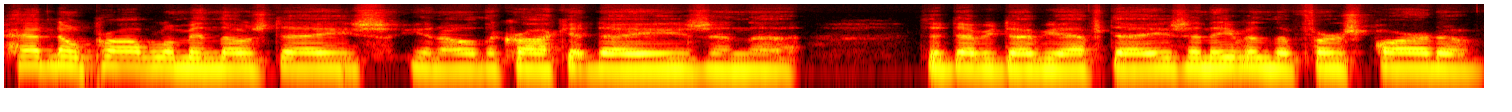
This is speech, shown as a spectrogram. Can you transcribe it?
had no problem in those days, you know, the Crockett days and the the WWF days and even the first part of,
